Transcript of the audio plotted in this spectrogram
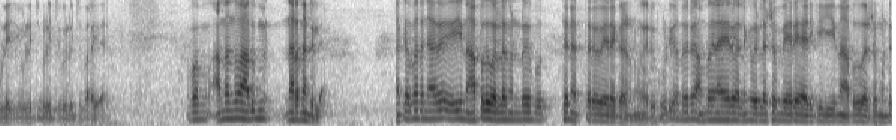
വിളിച്ച് വിളിച്ച് വിളിച്ച് വിളിച്ച് പറയുമായിരുന്നു. അപ്പം അന്നൊന്നും അതും നടന്നിട്ടില്ല. ഒക്കെ പറഞ്ഞാൽ ഈ നാൽപ്പത് കൊല്ലം കൊണ്ട് ബുദ്ധൻ എത്ര പേരെ കാണും? ഒരു കൂടി അതൊരു അമ്പതിനായിരം അല്ലെങ്കിൽ ഒരു ലക്ഷം പേരെ ആയിരിക്കും ഈ നാൽപ്പത് വർഷം കൊണ്ട്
